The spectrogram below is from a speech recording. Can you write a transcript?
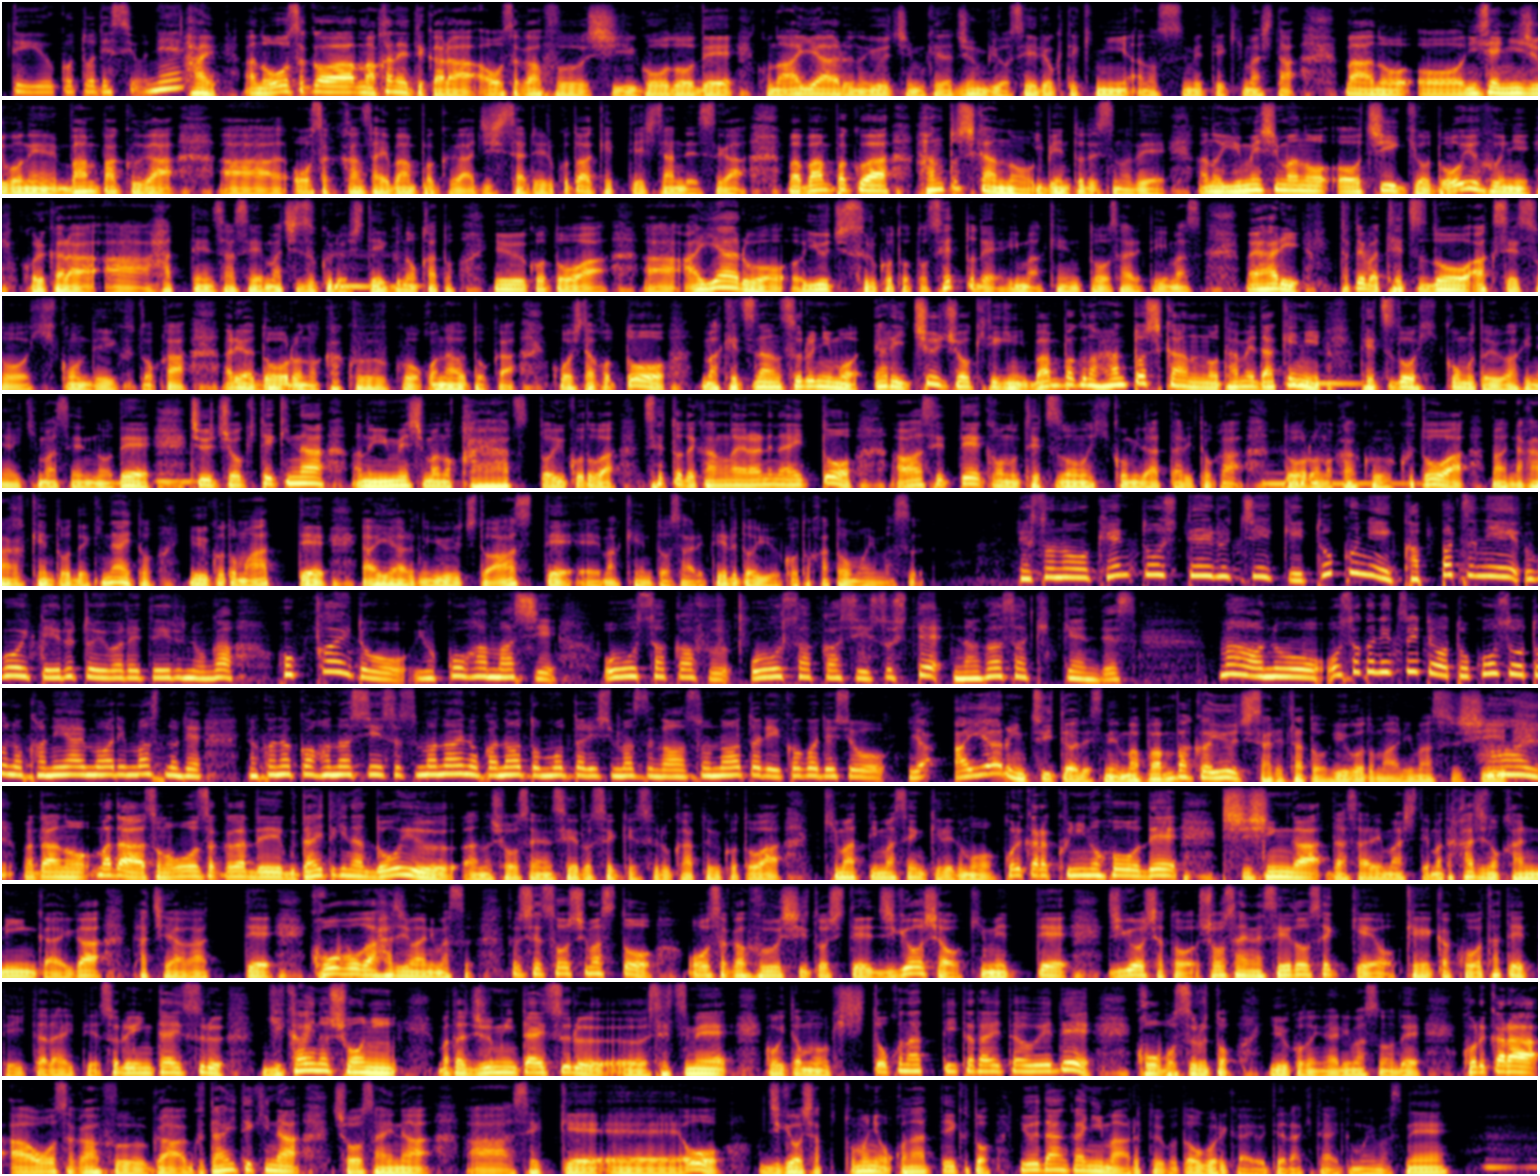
っていうことですよね。はい。あの、大阪は、まあ、かねてから大阪府市合同で、この IR の誘致に向けた準備を精力的に、あの、進めてきました。まあ、あの、2025年万博が、あ大阪・関西万博が実施されることは決定したんですが、まあ、万博は半年間のイベントですので、あの、夢島の地域をどういうふうにこれからあ発展させ、街づくりをしていくのかということは、うん、IR を誘致することとセットで今検討されています。まあ、やはり、例えば鉄道アクセスを引き込んでいくとか、あるいは道路の拡幅を行うとか、こうしたことを、まあ、決断するにも、やはり中長期的に万博の半年間のためだけに鉄道を引き込むというわけにはいきませんので、中長期的なあの夢島の開発ということがセットで考えられないと、合わせてこの鉄道の引き込みだったりとか、道路の拡幅等は、まあ、なかなか検討できないということもあって、IR の誘致と合わせて、えー、まあ、検討されているということかと思います。でその検討している地域特に活発に動いていると言われているのが北海道横浜市大阪府大阪市そして長崎県です。まあ、あの大阪については都構想との兼ね合いもありますのでなかなか話進まないのかなと思ったりしますがそのあたりいかがでしょう？いや IR についてはですね、まあ、万博が誘致されたということもありますし、はい、またあのまだその大阪で具体的などういうあの詳細な制度設計するかということは決まっていませんけれどもこれから国の方で指針が出されましてまたカジノ管理委員会が立ち上がって公募が始まります。そしてそうしますと大阪府市として事業者を決めて事業者と詳細な制度設計を計画を立てていただいて、それに対する議会の承認、また住民に対する説明、こういったものをきちっと行っていただいた上で公募するということになりますので、これから大阪府が具体的な詳細な設計を事業者とともに行っていくという段階に今あるということをご理解をいただきたいと思いますね。うん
